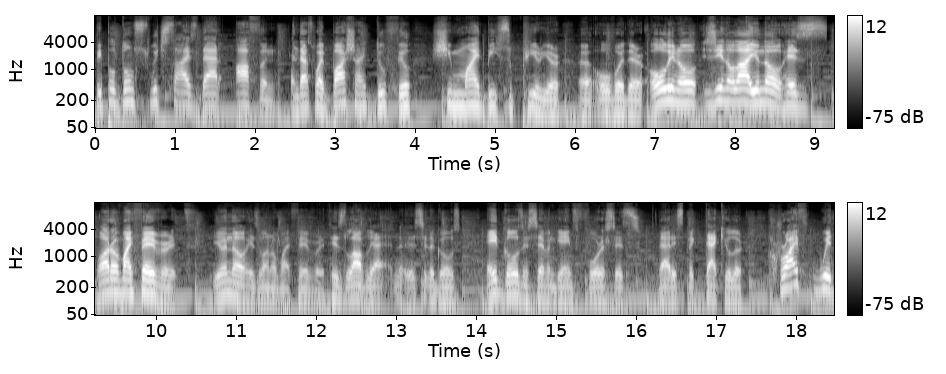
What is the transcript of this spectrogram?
people don't switch sides that often and that's why Bacha I do feel she might be superior uh, over there. All in all Ginola you know he's one of my favorite. You know he's one of my favorite. He's lovely. I, see the goals. Eight goals in seven games four assists. That is spectacular. Cruyff with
